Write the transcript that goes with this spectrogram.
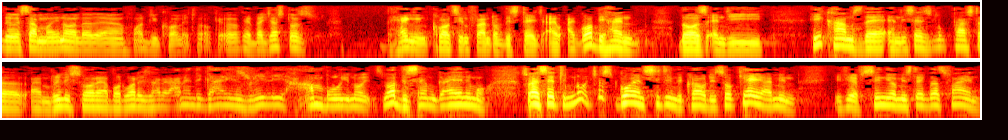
there was some, you know, uh, what do you call it? Okay, okay, but just those hanging clothes in front of the stage. I, I go behind those and he, he comes there and he says, look, pastor, I'm really sorry about what is happening. I mean, the guy is really humble, you know, it's not the same guy anymore. So I said to him, no, just go and sit in the crowd. It's okay. I mean, if you have seen your mistake, that's fine.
